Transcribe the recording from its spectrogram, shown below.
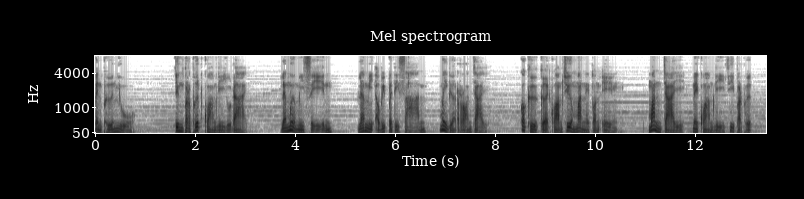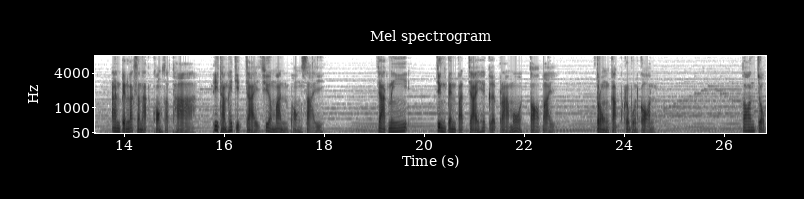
เป็นพื้นอยู่ จึงประพฤติความดีอยู่ได้ และเมื่อมีศีล และมีอวิปปิสารไม่เดือดร้อนใจ ก็คือเกิดความเชื่อมั่นในตนเอง มั่นใจในความดีที่ประพฤติ อันเป็นลักษณะของศรัทธาที่ทำให้จิตใจเชื่อมั่นผ่องใส จากนี้จึงเป็นปัจจัยให้เกิดปราโมทต่อไป ตรงกับกระบวนกร ตอนจบ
